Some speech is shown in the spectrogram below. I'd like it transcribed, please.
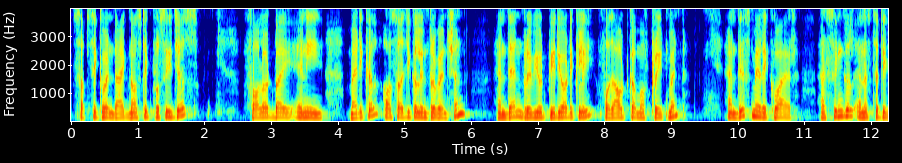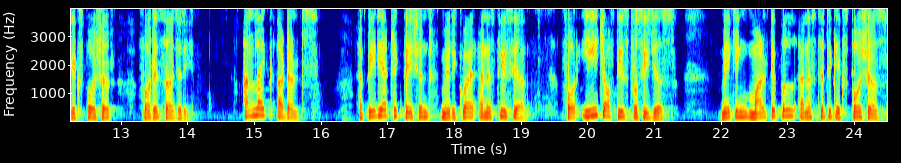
subsequent diagnostic procedures, followed by any medical or surgical intervention, and then reviewed periodically for the outcome of treatment. And this may require a single anesthetic exposure for his surgery. Unlike adults, a pediatric patient may require anesthesia for each of these procedures, making multiple anesthetic exposures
